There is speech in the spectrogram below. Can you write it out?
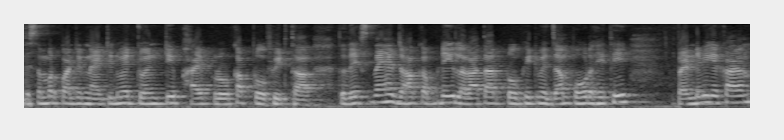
दिसंबर क्वार्टर 19 में 25 करोड़ का प्रॉफिट था। तो देख सकते हैं, जहाँ कंपनी लगातार प्रॉफिट में जंप हो रही थी पैंडमिक के कारण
